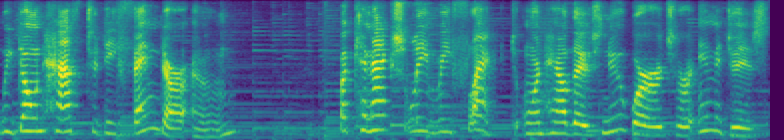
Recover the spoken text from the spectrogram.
we don't have to defend our own, but can actually reflect on how those new words or images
